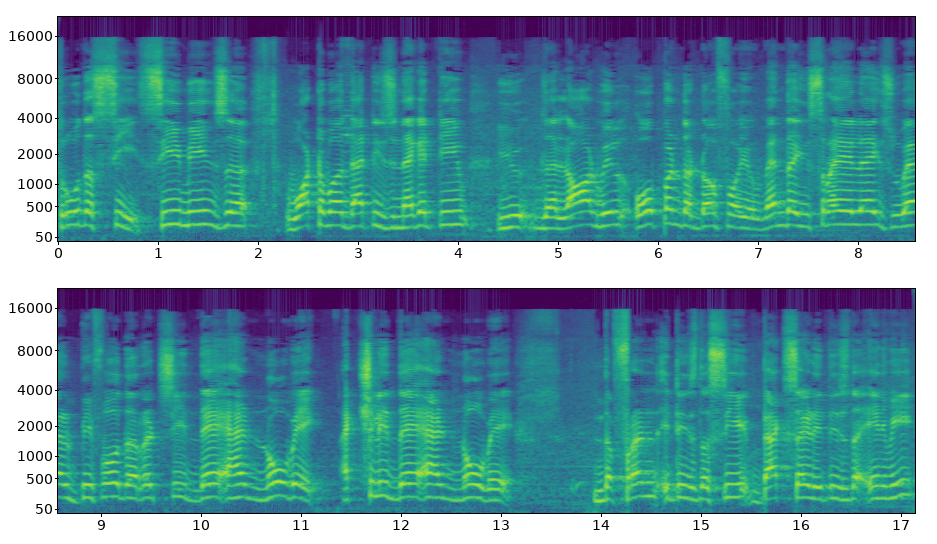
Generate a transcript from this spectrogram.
through the sea. Sea means uh, whatever that is negative you the lord will open the door for you. When the israelites were before the red sea they had no way. Actually they had no way. In the front it is the sea backside it is the enemy.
